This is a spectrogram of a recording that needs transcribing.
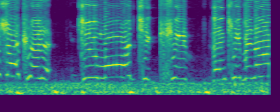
wish I could do more to keep than keep an eye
